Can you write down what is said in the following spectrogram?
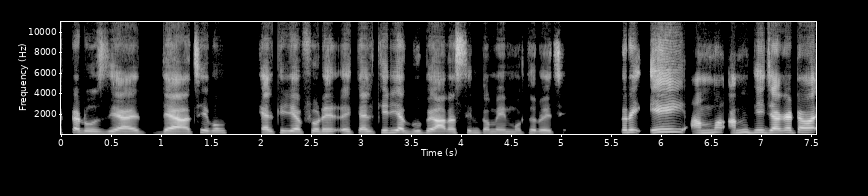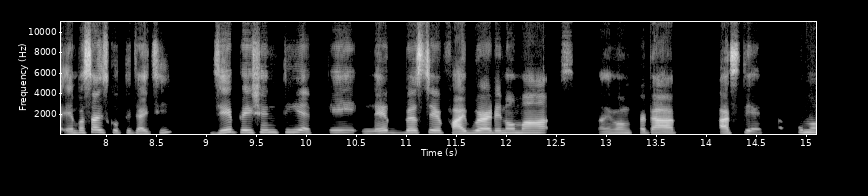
একটা ডোজ দেয়া দেয়া আছে এবং ক্যালকেরিয়া ফ্লোরের ক্যালকেরিয়া গ্রুপের আদার্স সিম্পটম এর মধ্যে রয়েছে। তবে এই আমা যে জায়গাটা এমফাসাইজ করতে চাইছি যে পেশেন্টটি একটি লেফট ব্রেস্টে ফাইব্রোঅ্যাডেনোমা এবং সেটা আজকে কোনো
